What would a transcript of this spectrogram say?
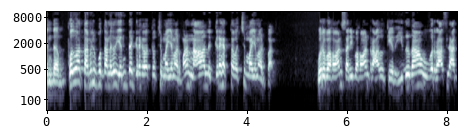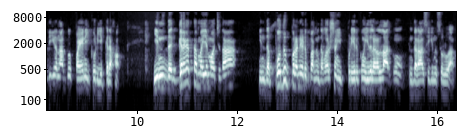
இந்த பொதுவா தமிழ் புத்தாண்டுங்கிறது எந்த கிரகத்தை வச்சு மையமா இருப்பாங்க நாலு கிரகத்தை வச்சு மையமா இருப்பாங்க. குரு பகவான் சனி பகவான் ராகு கேது. இதுதான் ஒவ்வொரு ராசியில அதிக நாட்கள் பயணிக்கக்கூடிய கிரகம். இந்த கிரகத்தை மையமா வச்சுதான் இந்த பொது பலன் எடுப்பாங்க. இந்த வருஷம் இப்படி இருக்கும் இதுல நல்லா இருக்கும் இந்த ராசிக்குன்னு சொல்லுவாங்க.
